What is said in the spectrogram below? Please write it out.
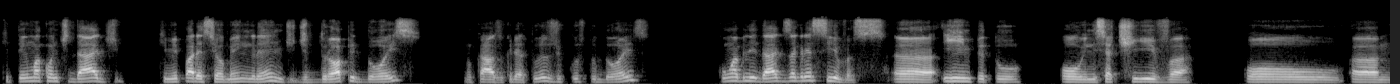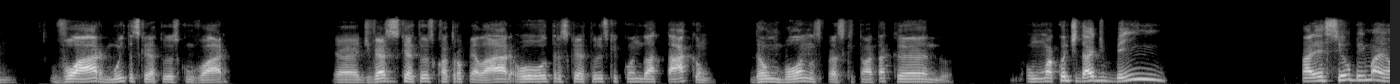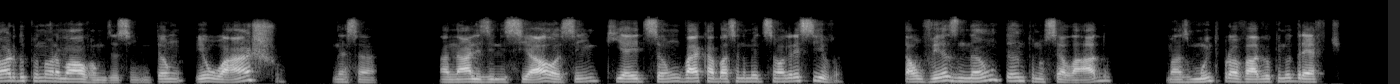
que tem uma quantidade que me pareceu bem grande de drop 2, no caso, criaturas de custo 2, com habilidades agressivas, uh, ímpeto, ou iniciativa, ou um, voar, muitas criaturas com voar, uh, diversas criaturas com atropelar, ou outras criaturas que quando atacam dão um bônus para as que estão atacando. Uma quantidade bem pareceu bem maior do que o normal, vamos dizer assim. Então, eu acho nessa análise inicial assim que a edição vai acabar sendo uma edição agressiva. Talvez não tanto no selado, mas muito provável que no draft.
